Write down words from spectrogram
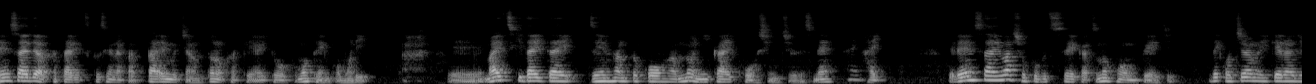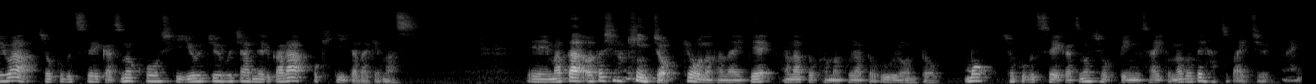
連載では語り尽くせなかった M ちゃんとの掛け合いトークもてんこ盛り、えー毎月だいたい前半と後半の2回更新中ですね。はい。で連載は植物生活のホームページ。でこちらの池ラジは植物生活の公式 YouTube チャンネルからお聞きいただけます、えーまた私の近所今日の花池花と鎌倉とウーロンとも植物生活のショッピングサイトなどで発売中、はい。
